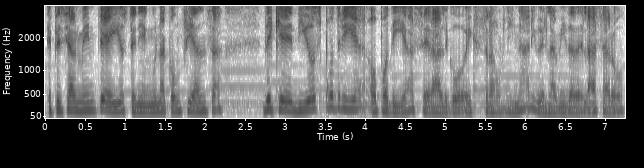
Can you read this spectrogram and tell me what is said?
especialmente ellos, tenían una confianza de que Dios podría o podía hacer algo extraordinario en la vida de Lázaro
